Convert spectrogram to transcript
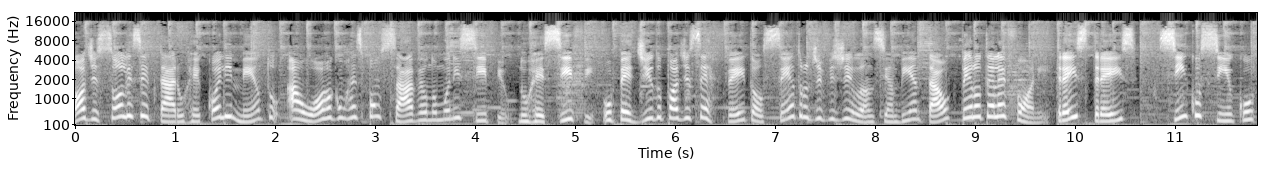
pode solicitar o recolhimento ao órgão responsável no município. No Recife, o pedido pode ser feito ao Centro de Vigilância Ambiental pelo telefone 3355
